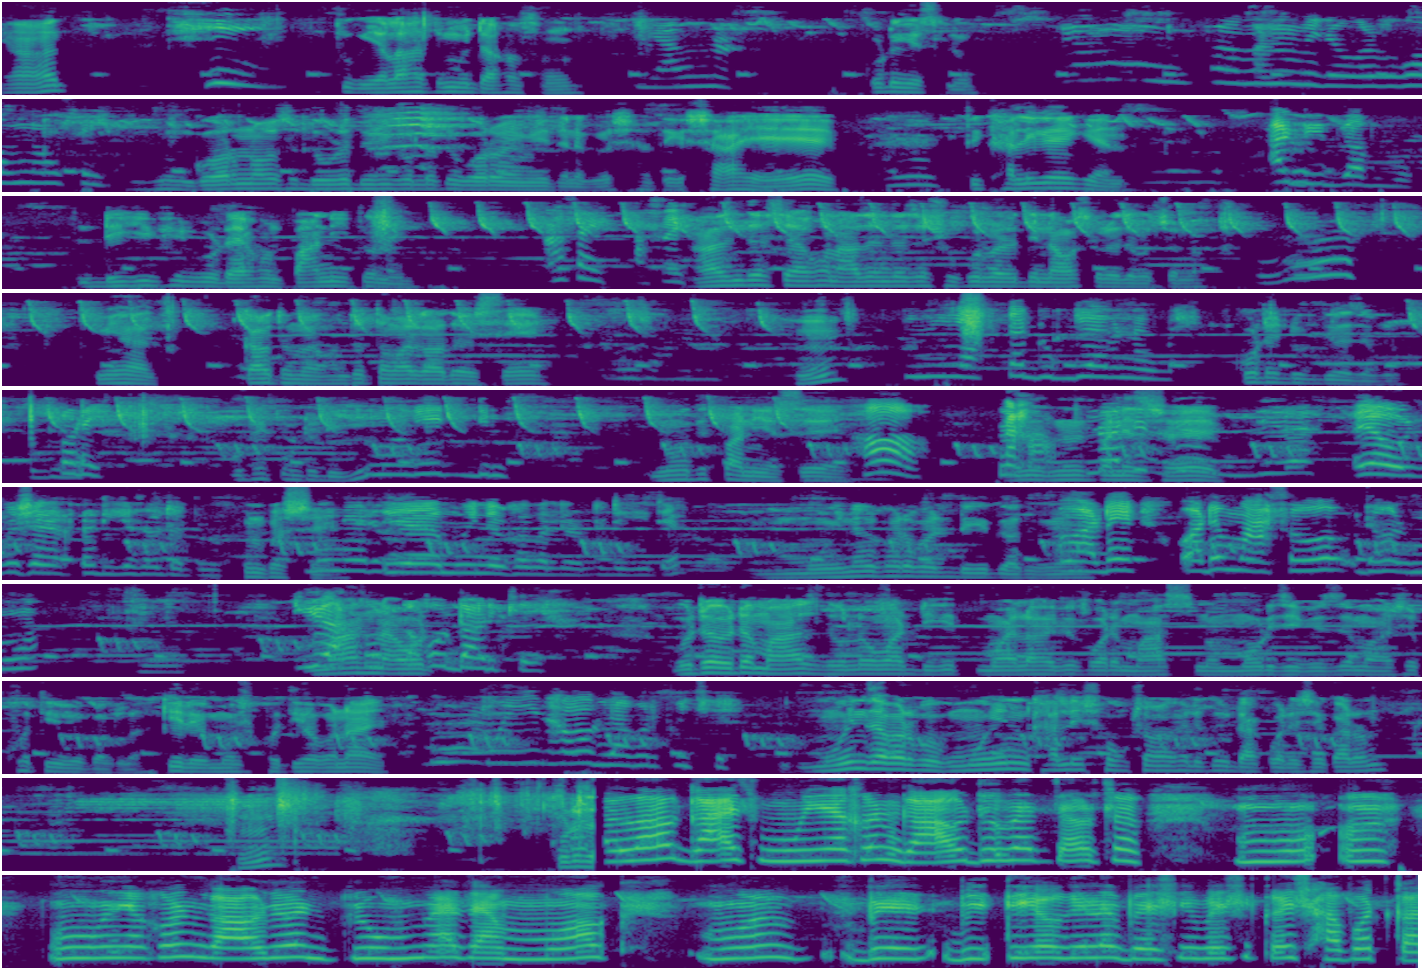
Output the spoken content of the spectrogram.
ইয়াত? তুই এলা হাতে মুই ডাকাছ কোটে গেছিল? গরম না বসে দৌড়ে দৌড়ি করলে তো গরম এমনিতে না সাথে সাহেব তুই খালি গায়ে কেন? ডিগি ফিরবো এখন পানি তো নাই আজান দিয়েছে এখন আজান দিয়েছে শুক্রবারের দিন নামাজ পড়ে যাব চলো। মিহাজ গাও তুমি এখন তো তোমার গাও হয়েছে হুম? একটা ডুব দিয়ে কোটে ডুব দিয়ে যাব? কোটে কোনটা ডিগি। নদীর পানি আছে। হ্যাঁ। নদীর পানি আছে। সাহেব এ ওই পাশে একটা ডিগি আছে ওটা কোন পাশে? এ মুইনের ঘর বাড়ি একটা ডিগিতে। মহিনার ঘরে বাড়ি ডিগি গা তুমি ওডে ওডে মাছও ধর্ম মাছ না, ও- ও ডারকে ওইটা ওইটা মাছ ধরলো আমার ডিগি ময়লা হবে পরে মাছ ন- মরে যাবে যে মাছের ক্ষতি হবে পাগলা। কি রে মোষ ক্ষতি হবে না কইছে মুহিন যাবার কোক মুহিন খালি সব সময় খালি তুই ডাক পারিস কারণ? হুম? হ্যালো গাইস মুই এখন গাও ধুবে যাচ্ছি মুই এখন গাও ধুবে জুমে যাম মোক মোক ভিডিও গেলে বেশি বেশি করে সাপোর্ট কর।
